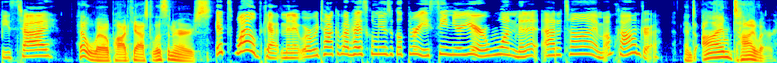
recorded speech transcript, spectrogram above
Beast Tie? Hello, podcast listeners. It's Wildcat Minute, where we talk about High School Musical 3 senior year, one minute at a time. I'm Chandra. And I'm Tyler.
